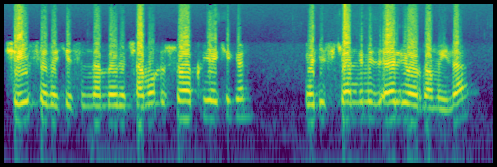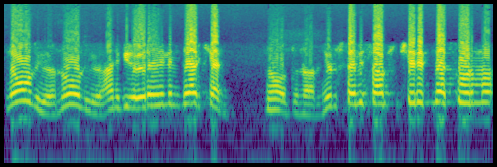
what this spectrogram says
şehir şebekesinden böyle çamurlu su akıyor iki gün ve biz kendimiz el yordamıyla ne oluyor ne oluyor hani bir öğrenelim derken ne olduğunu anlıyoruz. Tabi Samsun Çevre Platformu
